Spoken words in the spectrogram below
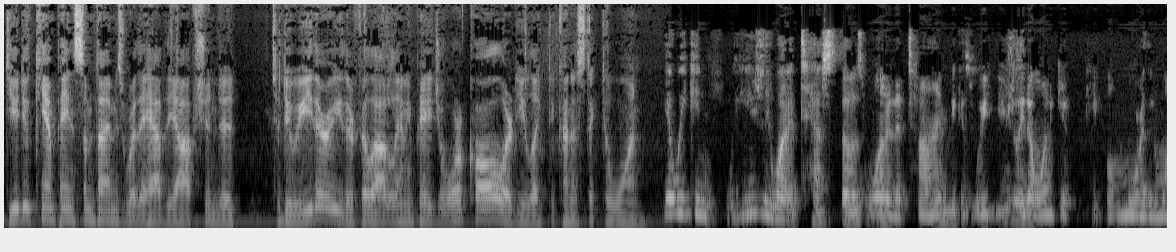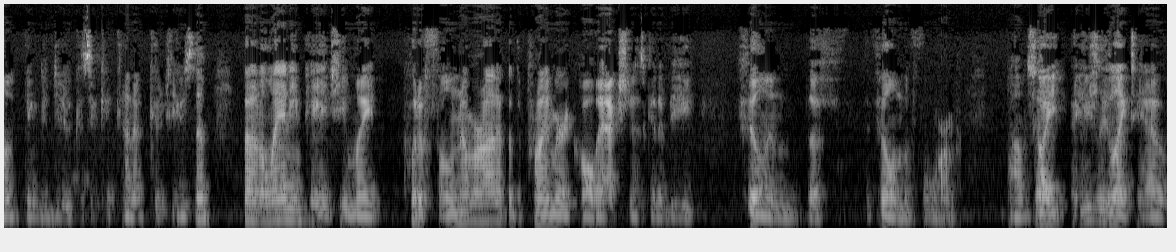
Do you do campaigns sometimes where they have the option to to do either, either fill out a landing page or call, or do you like to kind of stick to one? Yeah, we can. We usually want to test those one at a time because we usually don't want to give people more than one thing to do because it can kind of confuse them. But on a landing page, you might put a phone number on it, but the primary call to action is going to be fill in the fill in the form. Um, so I, I usually like to have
